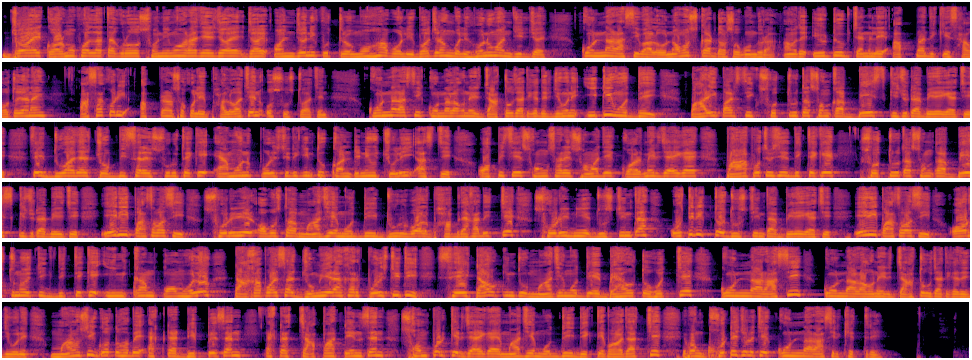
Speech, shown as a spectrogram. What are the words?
জয় কর্মফলদাতা গ্রহ শনি মহারাজের জয় জয় অঞ্জনী পুত্র, মহাবলী, বজরংবলী, হনুমানজির জয়, কন্যা রাশি বালো নমস্কার দর্শক বন্ধুরা, আমাদের ইউটিউব চ্যানেলে আপনাদেরকে স্বাগত জানাই। আশা করি আপনারা সকলে ভালো আছেন ও সুস্থ আছেন। কন্যা রাশি, কন্যা লগ্নের জাতক জাতিকাদের জীবনে ইতিমধ্যেই পারিপার্শ্বিক শত্রুতার সংখ্যা বেশ কিছুটা বেড়ে গেছে। সেই দু হাজার চব্বিশ সালের শুরু থেকে এমন পরিস্থিতি কিন্তু কন্টিনিউ চলেই আসছে। অফিসে, সংসারে, সমাজে, কর্মের জায়গায় পাড়া প্রতিবেশীর দিক থেকে শত্রুতার সংখ্যা বেশ কিছুটা বেড়েছে। এরই পাশাপাশি শরীরের অবস্থা মাঝে মধ্যেই দুর্বল ভাব দেখা দিচ্ছে। শরীর নিয়ে দুশ্চিন্তা, অতিরিক্ত দুশ্চিন্তা বেড়ে গেছে। এরই পাশাপাশি অর্থনৈতিক দিক থেকে ইনকাম কম হলেও টাকা পয়সা জমিয়ে রাখার পরিস্থিতি, সেইটাও কিন্তু মাঝে মধ্যে ব্যাহত হচ্ছে কন্যা রাশি, কন্যা লগ্নের জাতক জাতিকাদের জীবনে। মানসিকগতভাবে একটা ডিপ্রেশন একটা চাপা টেনশন সম্পর্কের জায়গায় মাঝে মধ্যেই দেখতে পাওয়া যাচ্ছে এবং ঘটে চলেছে কন্যা রাশির ক্ষেত্রে।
